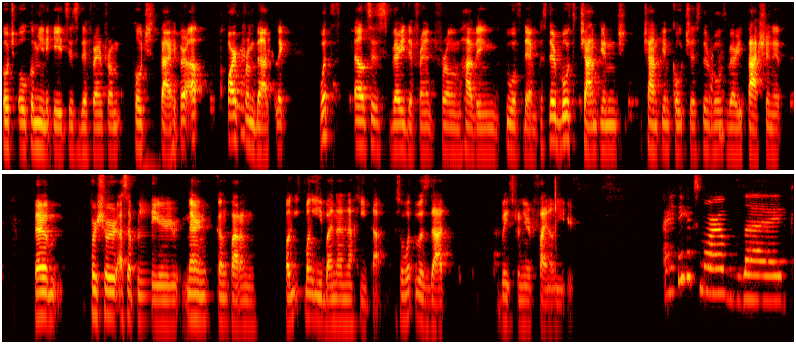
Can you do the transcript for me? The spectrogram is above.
Coach O communicates is different from Coach Tai. Pero uh, apart from that, like, what else is very different from having two of them? Because they're both champion champion coaches. They're both very passionate. Pero for sure, as a player, meron kang parang pag, pang iba na nakita. So what was that based on your final year? I think it's more of like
